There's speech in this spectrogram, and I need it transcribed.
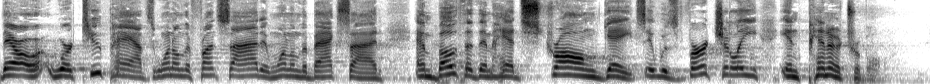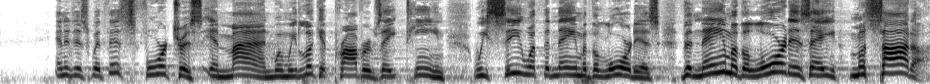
There were two paths, one on the front side and one on the back side, and both of them had strong gates. It was virtually impenetrable. And it is with this fortress in mind, when we look at Proverbs 18, we see what the name of the Lord is. The name of the Lord is a Masada.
